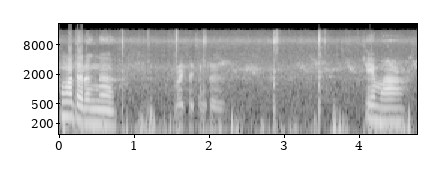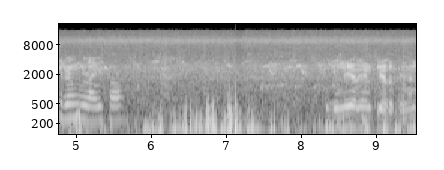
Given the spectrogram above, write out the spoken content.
콩아다랑나. 그래 그 정도. 에마. 그런 몰라 이거. 유미야 렌티아도 보면.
